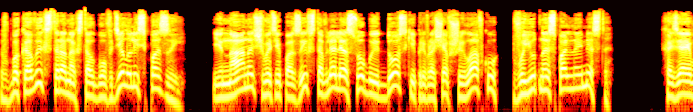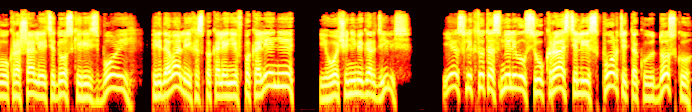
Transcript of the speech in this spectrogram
В боковых сторонах столбов делались пазы, и на ночь в эти пазы вставляли особые доски, превращавшие лавку в уютное спальное место. Хозяева украшали эти доски резьбой, передавали их из поколения в поколение и очень ими гордились. Если кто-то осмеливался украсть или испортить такую доску,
